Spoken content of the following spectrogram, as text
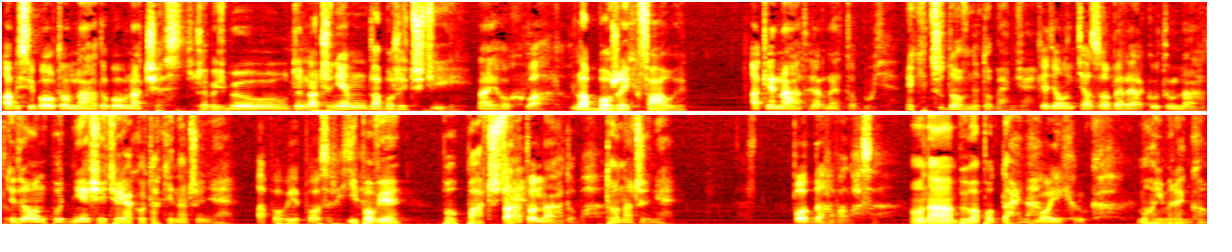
aby si bol tou nádobou na česť, żebyś był tym naczyniem dla Bożej czci, na jeho chválu. dla Bożej chwały. Aké nádherné to bude, Jakie cudowne to będzie, keď on ťa zobere ako tú nádobu kiedy On podniesie cię jako takie naczynie a povie, pozrite, i powie, popatrzcie, táto nádoba to naczynie. poddávala sa Ona była poddajna mojich rukách. moim rękom.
